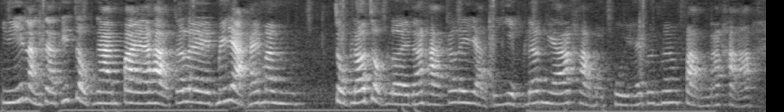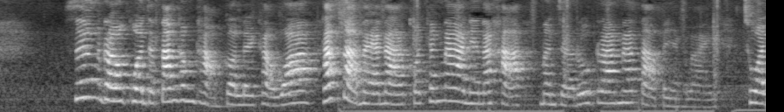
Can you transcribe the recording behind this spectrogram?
ทีนี้หลังจากที่จบงานไปอะค่ะ ก็เลยไม่อยากให้มันจบแล้วจบเลยนะคะ ก็เลยอยากจะหยิบเรื่องนี้ค่ะ มาคุยให้เพื่อนๆฟังนะคะซึ่งเราควรจะตั้งคำถามก่อนเลยค่ะว่า ทักษะในอนาคตข้างหน้าเนี่ยนะคะ มันจะรูปร่างหน้าตาเป็นอย่างไร ชวน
